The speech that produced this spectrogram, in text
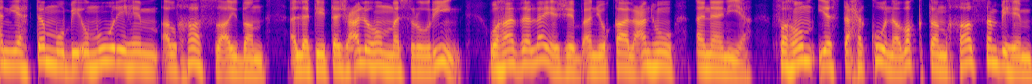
أن يهتموا بأمورهم الخاصة أيضا التي تجعلهم مسرورين وهذا لا يجب أن يقال عنه أنانية فهم يستحقون وقتا خاصا بهم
